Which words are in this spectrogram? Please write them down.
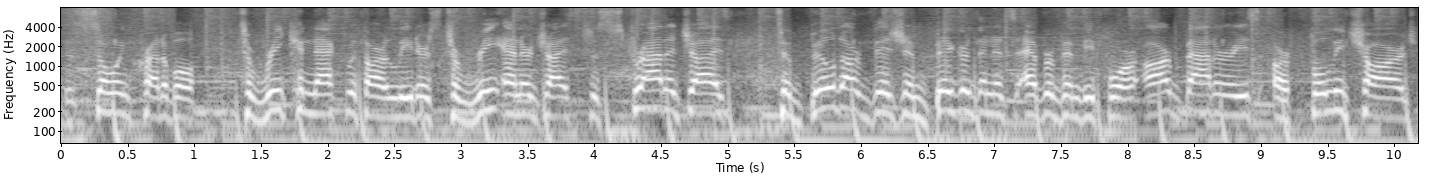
It's so incredible to reconnect with our leaders, to re-energize, to strategize, to build our vision bigger than it's ever been before. Our batteries are fully charged,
